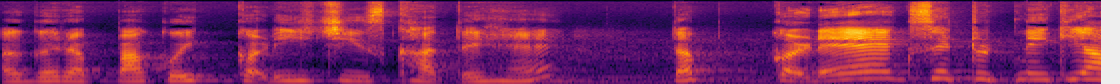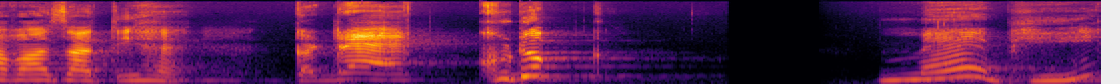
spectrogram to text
अगर अप्पा कोई कड़ी चीज़ खाते हैं तब कड़ैक से टूटने की आवाज़ आती है। कड़ैक, खुडुक। मैं भी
